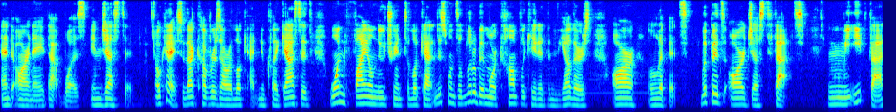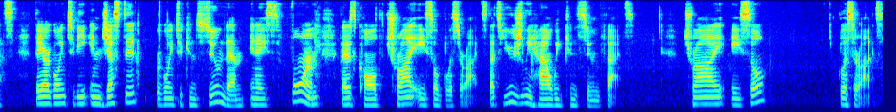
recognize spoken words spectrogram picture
and RNA that was ingested. Okay, so that covers our look at nucleic acids. One final nutrient to look at, and this one's a little bit more complicated than the others, are lipids. Lipids are just fats. When we eat fats, they are going to be ingested, we're going to consume them in a form that is called triacylglycerides. That's usually how we consume fats. Triacylglycerides.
